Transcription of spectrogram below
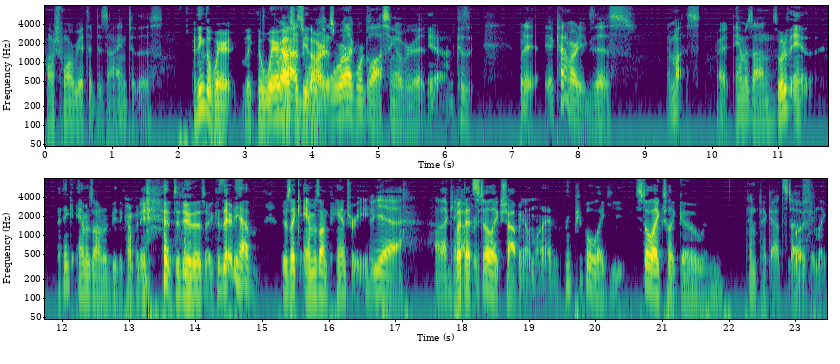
how much more we have to design to this. I think the ware, like the warehouse, would be the hardest We're part. like we're glossing over it. yeah. Because, but it it kind of already exists. It must right. Amazon. So what if Am- I think Amazon would be the company to do this, right? Because they already have. There's like Amazon Pantry, Yeah, how that but that's recently. still like shopping online. I think people like you still like to like go and and pick out stuff. look and like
